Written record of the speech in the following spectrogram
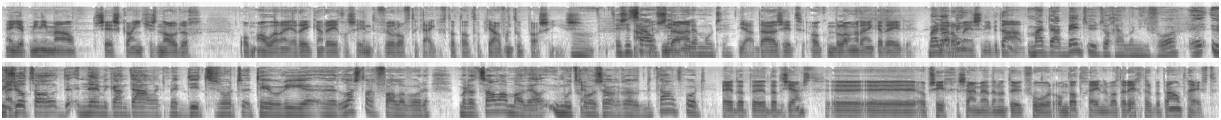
En je hebt minimaal zes kantjes nodig om allerlei rekenregels in te vullen... of te kijken of dat, dat op jou van toepassing is. Hmm. Dus het zou nou, simpeler moeten? Ja, daar zit ook een belangrijke reden waarom mensen niet betalen. Maar daar bent u toch helemaal niet voor? U zult wel, neem ik aan, dadelijk met dit soort theorieën uh, lastiggevallen worden. Maar dat zal allemaal wel. U moet gewoon zorgen dat het betaald wordt. Eh, dat, uh, dat is juist. Uh, op zich zijn wij er natuurlijk voor om datgene wat de rechter bepaald heeft...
